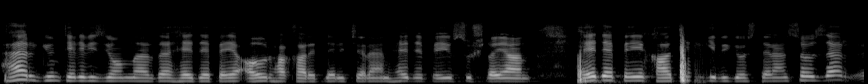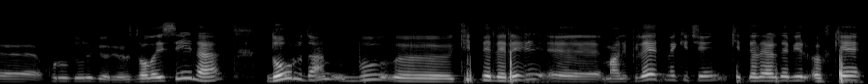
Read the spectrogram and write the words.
her gün televizyonlarda HDP'ye ağır hakaretler içeren, HDP'yi suçlayan, HDP'yi katil gibi gösteren sözler e, kurulduğunu görüyoruz. Dolayısıyla doğrudan bu e, kitleleri e, manipüle etmek için, kitlelerde bir öfke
